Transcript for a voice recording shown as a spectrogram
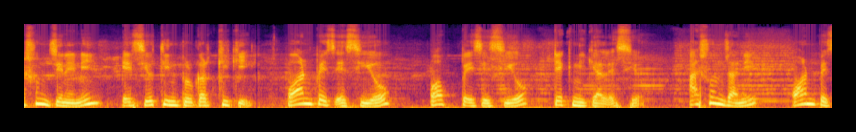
আসুন জেনে নিই এসিও তিন প্রকার কি কি? On page SEO off page SEO technical SEO আসুন জানি ওয়ান পেজ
